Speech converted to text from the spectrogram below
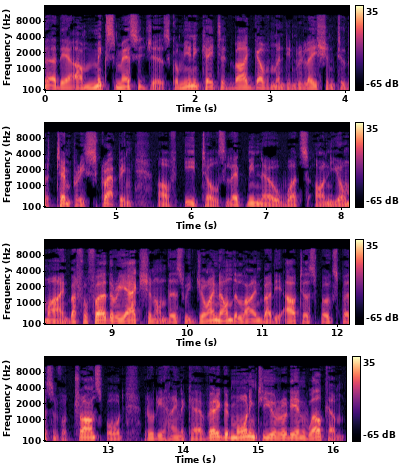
uh, there are mixed messages communicated by government in relation to the temporary scrapping of e tolls? Let let me know what's on your mind. But for further reaction on this, we joined on the line by the OUTA spokesperson for transport, Rudie Heyneke. A very good morning to you, Rudie, and welcome.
